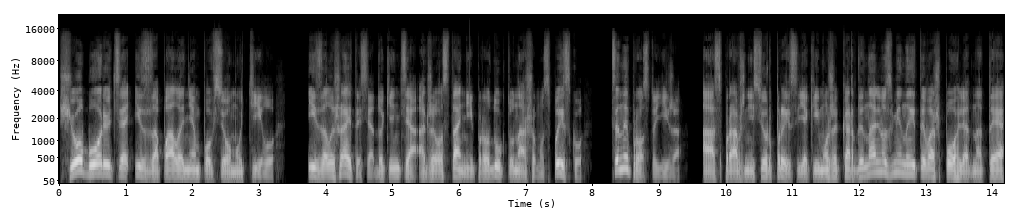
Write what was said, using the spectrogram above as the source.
що борються із запаленням по всьому тілу. І залишайтеся до кінця, адже останній продукт у нашому списку це не просто їжа, а справжній сюрприз, який може кардинально змінити ваш погляд на те,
